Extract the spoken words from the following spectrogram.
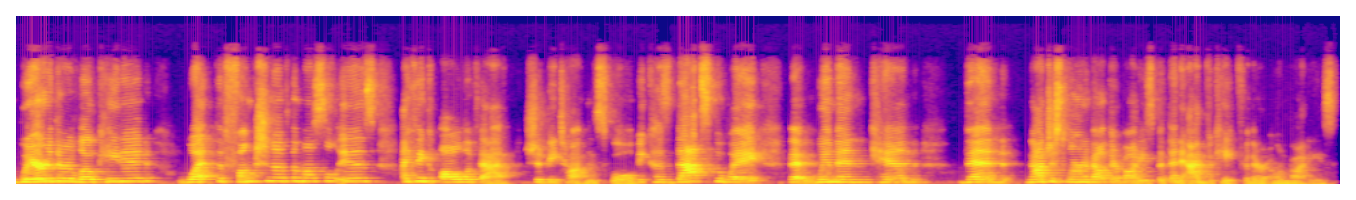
where they're located what the function of the muscle is, I think all of that should be taught in school because that's the way that women can then not just learn about their bodies, but then advocate for their own bodies.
